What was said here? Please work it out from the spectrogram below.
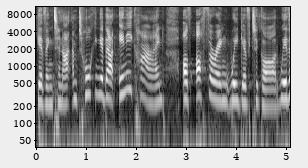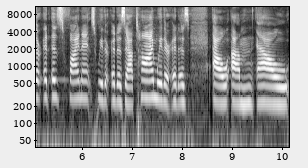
giving tonight. I'm talking about any kind of offering we give to God, whether it is finance, whether it is our time, whether it is our, um, our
